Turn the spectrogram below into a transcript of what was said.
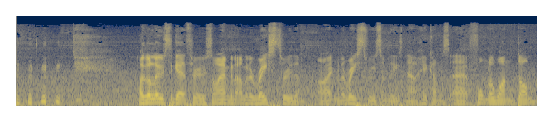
I've got loads to get through, so I'm gonna I'm gonna race through them. All right, I'm gonna race through some of these now. Here comes uh, Formula One Dom.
